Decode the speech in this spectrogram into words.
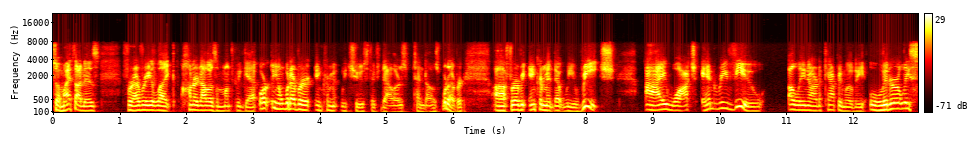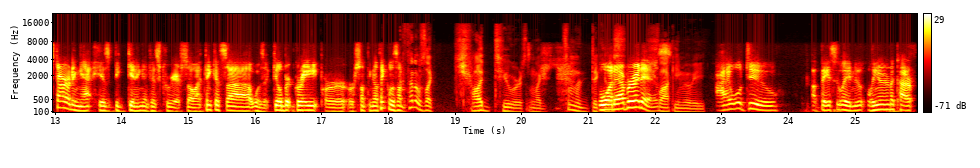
So my thought is, for every like hundred dollars a month we get, or you know whatever increment we choose, fifty dollars, ten dollars, whatever, uh, for every increment that we reach, I watch and review a Leonardo DiCaprio movie, literally starting at his beginning of his career. So I think it's uh, was it Gilbert Grape or or something? I think it was I um, thought it was like Chud 2 or something like some ridiculous whatever it is. schlocky movie. I will do a basically a new Leonardo, Car-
